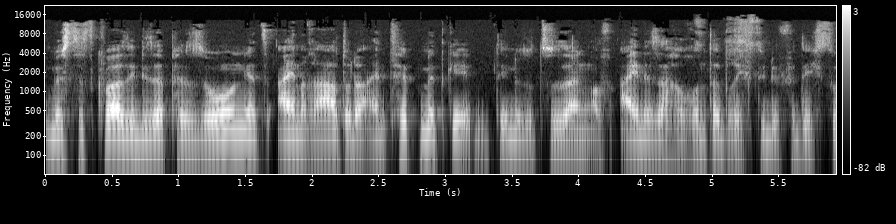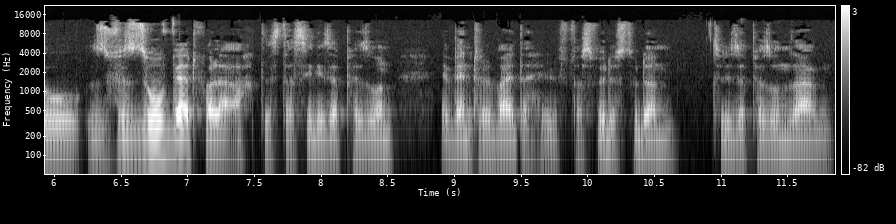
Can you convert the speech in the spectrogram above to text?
müsstest quasi dieser Person jetzt einen Rat oder einen Tipp mitgeben, den du sozusagen auf eine Sache runterbrichst, die du für dich so für so wertvoll erachtest, dass sie dieser Person eventuell weiterhilft. Was würdest du dann zu dieser Person sagen?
